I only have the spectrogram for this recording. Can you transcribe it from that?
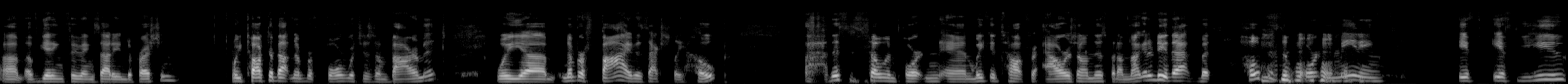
um, of getting through anxiety and depression. We talked about number four, which is environment. We um, number five is actually hope. this is so important, and we could talk for hours on this, but I'm not going to do that. But hope is important, meaning if if you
